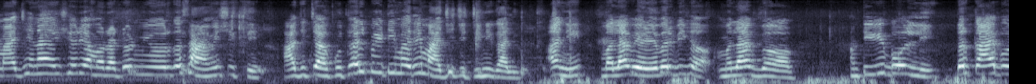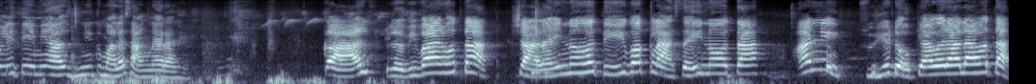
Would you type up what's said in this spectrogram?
माझे नाव ऐश्वर्या मराठोड मी वर्ग सहावी शिकते. आजच्या कुथल पेटीमध्ये माझी चिठ्ठी निघाली. आणि मला वेळेवर वि मला टी व्ही बोलली. तर काय बोलली ते मी आज मी तुम्हाला सांगणार आहे. काल रविवार होता. शाळाही नव्हती व क्लासही नव्हता. आणि सूर्य डोक्यावर आला होता.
